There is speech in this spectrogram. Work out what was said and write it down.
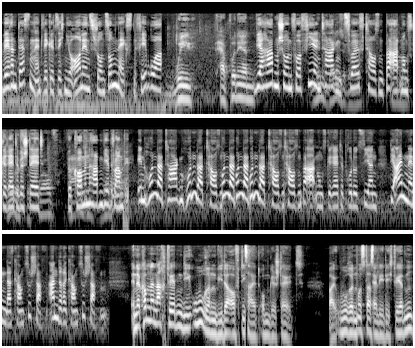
Währenddessen entwickelt sich New Orleans schon zum nächsten Februar. Wir haben schon vor vielen Tagen 12.000 Beatmungsgeräte bestellt. Bekommen haben wir Trump in 100 Tagen 100.000 100, 100, 100.000 Beatmungsgeräte produzieren. Die einen nennen das kaum zu schaffen, andere kaum zu schaffen. In der kommenden Nacht werden die Uhren wieder auf die Zeit umgestellt. Bei Uhren muss das erledigt werden.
